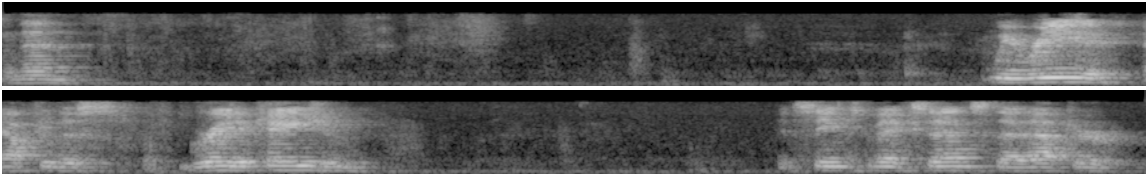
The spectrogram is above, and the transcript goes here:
And then we read after this great occasion, it seems to make sense that after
